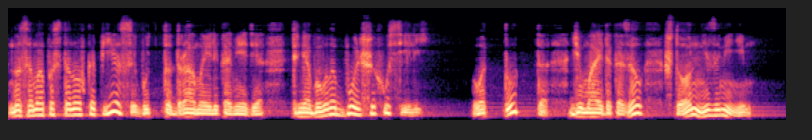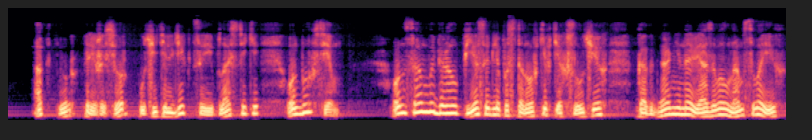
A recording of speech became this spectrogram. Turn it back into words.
но сама постановка пьесы, будь то драма или комедия, требовала больших усилий. Вот тут-то Дюмай доказал, что он незаменим. Актер, режиссер, учитель дикции и пластики, он был всем. Он сам выбирал пьесы для постановки в тех случаях, когда не навязывал нам своих.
